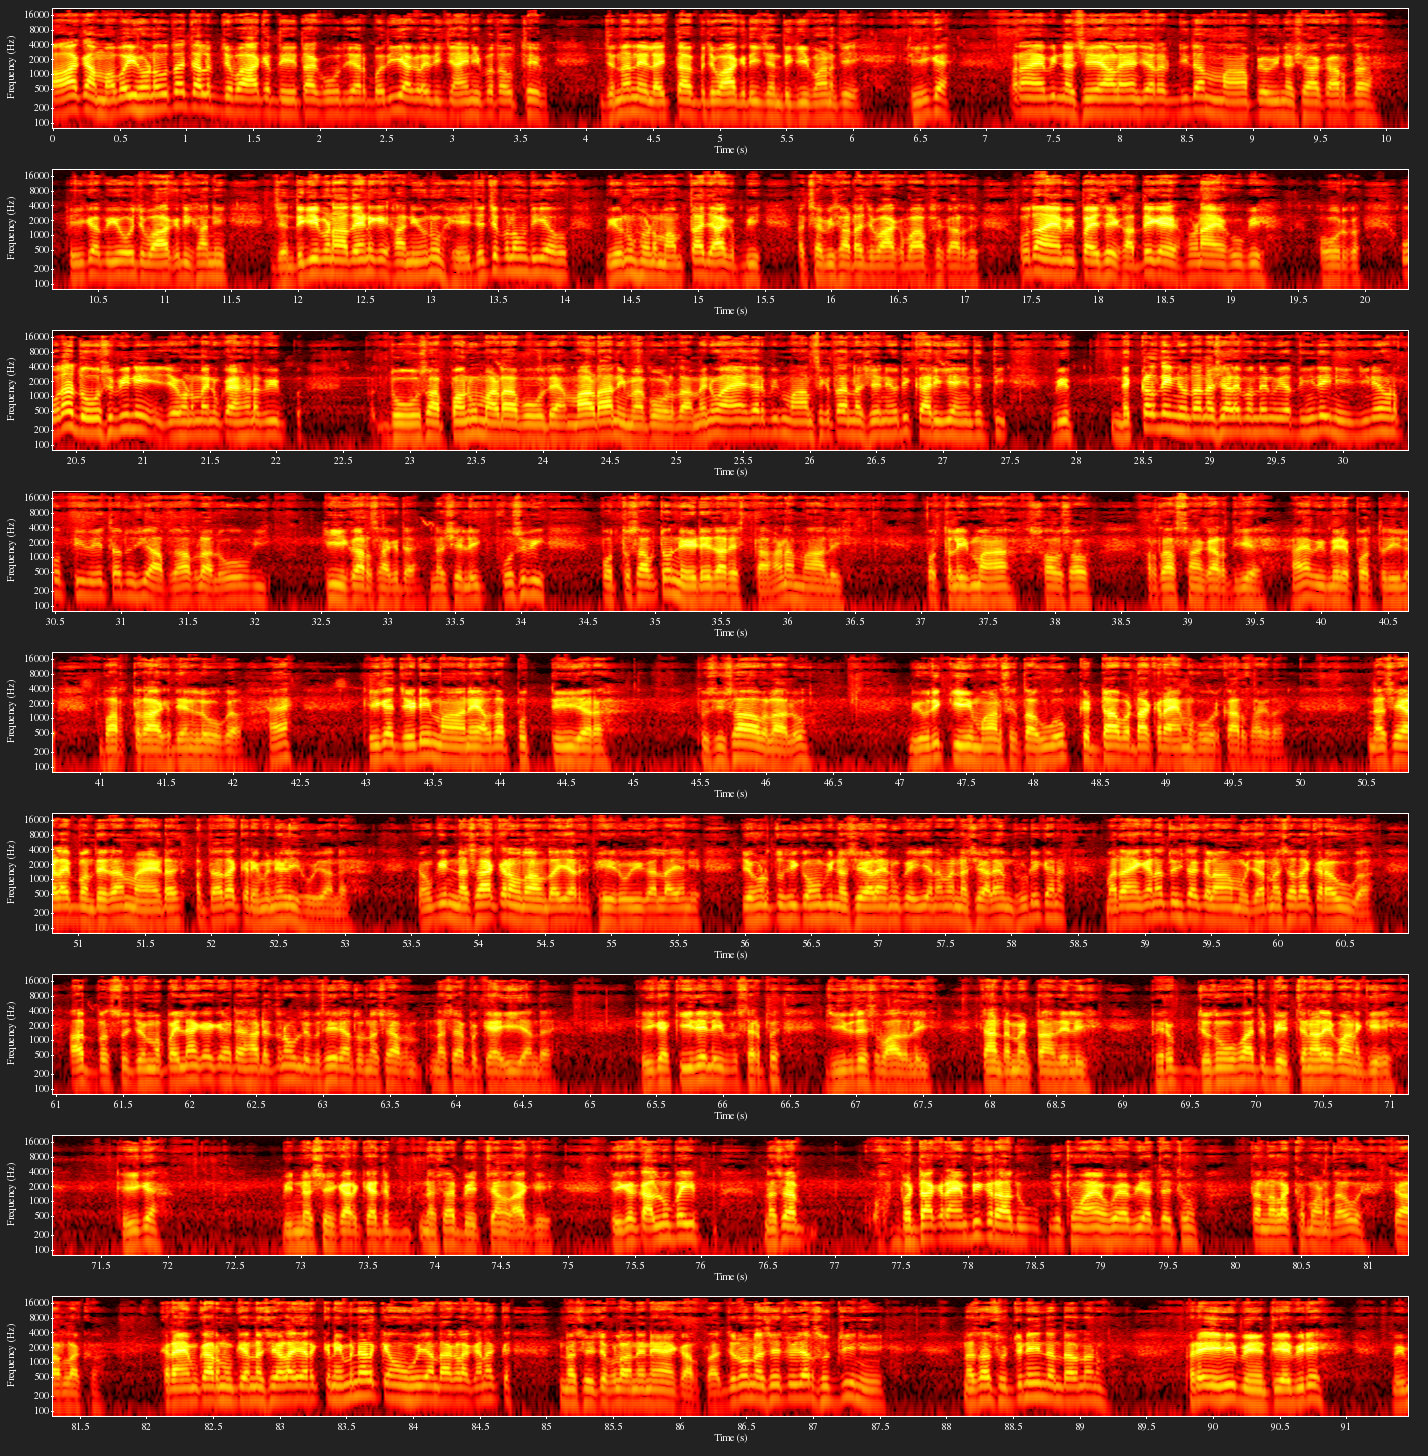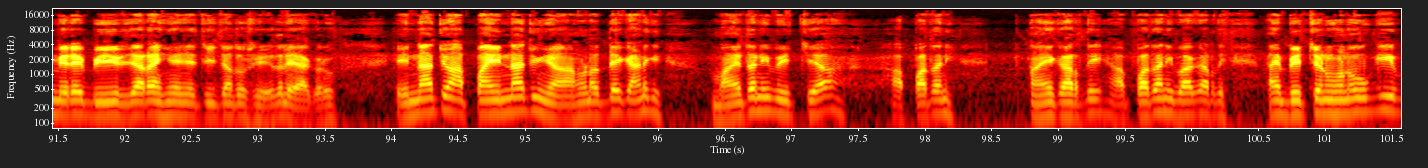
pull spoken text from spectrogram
ਆਹ ਕੰਮ ਆ ਬਈ, ਹੁਣ ਉਹ ਤਾਂ ਚੱਲ ਜਵਾਕ ਦੇਤਾ ਗੋਦ ਯਾਰ, ਵਧੀਆ ਅਗਲੇ ਦੀ ਜਾਇ ਨਹੀਂ ਪਤਾ ਉੱਥੇ ਜਿਨ੍ਹਾਂ ਨੇ ਲੈਤਾ ਜਵਾਕ ਦੀ ਜ਼ਿੰਦਗੀ ਬਣ ਜੇ, ਠੀਕ ਹੈ। ਪਰ ਐ ਵੀ ਨਸ਼ੇ ਵਾਲਿਆਂ ਯਾਰ ਜਿਹਦਾ ਮਾਂ ਪਿਓ ਹੀ ਨਸ਼ਾ ਕਰਦਾ, ਠੀਕ ਆ ਵੀ ਉਹ ਜਵਾਕ ਦੀ ਖਾਨੀ ਜ਼ਿੰਦਗੀ ਬਣਾ ਦੇਣਗੇ, ਖਾਨੀ ਉਹਨੂੰ ਹੇਜ ਚ ਬੁਲਾਉਂਦੀ ਆ ਉਹ, ਵੀ ਉਹਨੂੰ ਹੁਣ ਮਮਤਾ ਜਾਗ ਵੀ, ਅੱਛਾ ਵੀ ਸਾਡਾ ਜਵਾਕ ਵਾਪਸ ਕਰ ਦਿਓ। ਉਹ ਤਾਂ ਐ ਵੀ ਪੈਸੇ ਖਾਦੇ ਗਏ, ਹੁਣ ਐ ਹੋ ਵੀ ਹੋਰ ਉਹਦਾ ਦੋਸ਼ ਵੀ ਨਹੀਂ, ਜੇ ਹੁਣ ਮੈਨੂੰ ਕਹਿਣ ਵੀ ਦੋਸ਼ ਆਪਾਂ ਨੂੰ ਮਾੜਾ ਬੋਲਦੇ ਆ, ਮਾੜਾ ਨਹੀਂ ਮੈਂ ਬੋਲਦਾ। ਮੈਨੂੰ ਐ ਯਾਰ ਵੀ ਮਾਨਸਿਕਤਾ ਨਸ਼ੇ ਨੇ ਉਹਦੀ ਕਰੀ ਐਂ ਦਿੱਤੀ, ਵੀ ਨਿਕਲਦੇ ਨਹੀਂ ਹੁੰਦਾ ਨਸ਼ੇ ਵਾਲੇ ਬੰਦੇ ਨੂੰ ਯਾਰ ਦੀਂਦਾ ਹੀ ਨਹੀਂ। ਜਿਹਨੇ ਹੁਣ ਪੁੱਤੀ ਵੇਚਤਾ ਤੁਸੀਂ ਆਪ ਸਾਫ਼ ਲਾ ਲਓ ਉਹ ਵੀ ਕੀ ਕਰ ਸਕਦਾ, ਨਸ਼ੇ ਲਈ ਕੁਝ ਵੀ, ਪੁੱਤ ਸਭ ਤੋਂ ਨੇੜੇ ਦਾ ਰਿਸ਼ਤਾ, ਹਨਾ ਮਾਂ ਲਈ। ਪੁੱਤ ਲਈ ਮਾਂ 100 100 ਅਰਦਾਸਾਂ ਕਰਦੀ ਹੈ ਹੈ ਵੀ ਮੇਰੇ ਪੁੱਤ ਦੀ ਵਰਤ ਰੱਖਦੇ ਨੇ ਲੋਕ, ਹੈ। ਠੀਕ ਹੈ ਜਿਹੜੀ ਮਾਂ ਨੇ ਆਪਦਾ ਪੁੱਤੀ ਯਾਰ ਤੁਸੀਂ ਹਿਸਾਬ ਲਾ ਲਓ ਵੀ ਉਹਦੀ ਕੀ ਮਾਨਸਿਕਤਾ ਹੋਊ, ਉਹ ਕਿੱਡਾ ਵੱਡਾ ਕ੍ਰਾਈਮ ਹੋਰ ਕਰ ਸਕਦਾ। ਨਸ਼ੇ ਵਾਲੇ ਬੰਦੇ ਦਾ ਮਾਈਂਡ ਅੱਧਾ ਤਾਂ ਕ੍ਰਿਮੀਨਲ ਹੀ ਹੋ ਜਾਂਦਾ, ਕਿਉਂਕਿ ਨਸ਼ਾ ਕਰਾਉਂਦਾ ਹੁੰਦਾ ਯਾਰ, ਫੇਰ ਉਹੀ ਗੱਲ ਆ ਜਾਂਦੀ ਹੈ। ਜੇ ਹੁਣ ਤੁਸੀਂ ਕਹੋ ਵੀ ਨਸ਼ੇ ਵਾਲਿਆਂ ਨੂੰ ਕਹੀ ਜਾਂਦਾ, ਮੈਂ ਨਸ਼ੇ ਵਾਲਿਆਂ ਨੂੰ ਥੋੜੀ ਕਹਿਣਾ, ਮੈਂ ਤਾਂ ਐਂ ਕਹਿੰਦਾ ਤੁਸੀਂ ਤਾਂ ਗੁਲਾਮ ਹੋ ਯਾਰ, ਨਸ਼ਾ ਤਾਂ ਕਰਾਊਗਾ। ਆ ਬਸ ਜਿਵੇਂ ਮੈਂ ਪਹਿਲਾਂ ਕਹਿ ਕੇ ਹਟਿਆ, ਸਾਡੇ ਧਨੌਲੇ ਬਥੇਰਿਆਂ ਤੋਂ ਨਸ਼ਾ ਨਸ਼ਾ ਬਕਿਆ ਹੀ ਜਾਂਦਾ। ਠੀਕ ਹੈ, ਕਿਹਦੇ ਲਈ? ਸਿਰਫ ਜੀਵ ਦੇ ਸਵਾਦ ਲਈ ਚੰਡ ਮਿੰਟਾਂ ਦੇ ਲਈ। ਫਿਰ ਜਦੋਂ ਉਹ ਅੱਜ ਵੇਚਣ ਵਾਲੇ ਬਣ ਗਏ, ਠੀਕ ਹੈ, ਵੀ ਨਸ਼ੇ ਕਰਕੇ ਅੱਜ ਨਸ਼ਾ ਵੇਚਣ ਲੱਗ ਗਏ। ਠੀਕ ਹੈ ਕੱਲ ਨੂੰ ਬਈ ਨਸ਼ਾ ਵੱਡਾ ਕ੍ਰਾਈਮ ਵੀ ਕਰਾ ਦੂ, ਜਿੱਥੋਂ ਆਏ ਹੋਇਆ ਵੀ ਅੱਜ ਇੱਥੋਂ 3 ਲੱਖ ਬਣਦਾ ਓਏ 4 ਲੱਖ। ਕ੍ਰਾਈਮ ਕਰਨ ਨੂੰ ਕਿਹਾ, ਨਸ਼ੇ ਵਾਲਾ ਯਾਰ ਕ੍ਰਿਮੀਨਲ ਕਿਉਂ ਹੋ ਜਾਂਦਾ ਅਗਲਾ? ਕਹਿੰਦਾ ਨਸ਼ੇ 'ਚ ਫਲਾਣੇ ਨੇ ਐ ਕਰਤਾ। ਜਦੋਂ ਨਸ਼ੇ 'ਚੋਂ ਯਾਰ ਸੁੱਝੀ ਨਹੀਂ, ਨਸ਼ਾ ਸੁੱਝ ਨਹੀਂ ਦਿੰਦਾ ਉਹਨਾਂ ਨੂੰ। ਫਿਰ ਇਹੀ ਬੇਨਤੀ ਹੈ ਵੀਰੇ, ਵੀ ਮੇਰੇ ਵੀਰ ਯਾਰ ਅਹੀਆਂ ਜਿਹੀਆਂ ਚੀਜ਼ਾਂ ਤੋਂ ਸੇਧ ਲਿਆ ਕਰੋ। ਇਹਨਾਂ 'ਚੋਂ ਆਪਾਂ ਇਹਨਾਂ 'ਚੋਂ ਹੀ ਆ, ਹੁਣ ਅੱਧੇ ਕਹਿਣਗੇ, ਮੈਂ ਤਾਂ ਨਹੀਂ ਵੇਚਿਆ, ਆਪਾਂ ਤਾਂ ਨਹੀਂ, ਐਂ ਕਰਦੇ, ਆਪਾਂ ਤਾਂ ਨਹੀਂ ਬਾਹ ਕਰਦੇ, ਐਂ ਵੇਚਣ ਨੂੰ ਹੁਣ ਉਹ ਕੀ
